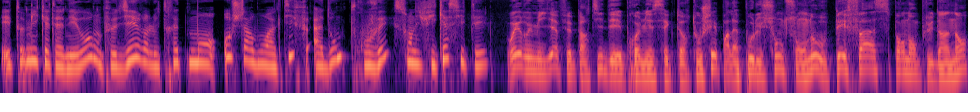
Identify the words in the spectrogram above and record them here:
Et Tommy Cataneo, on peut dire, le traitement au charbon actif a donc prouvé son efficacité. Oui, Rumilly a fait partie des premiers secteurs touchés par la pollution de son eau au PFAS. Pendant plus d'un an,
